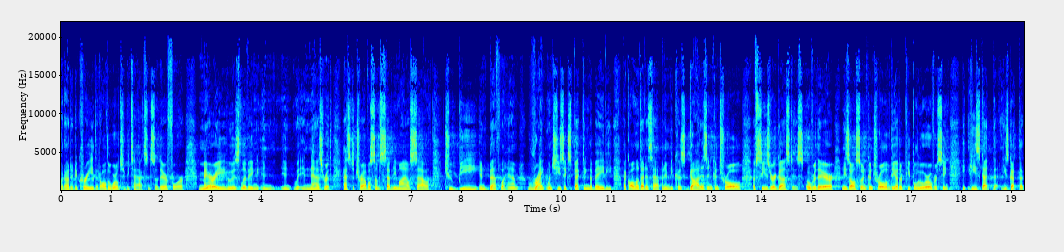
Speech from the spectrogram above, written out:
put out a decree that all the world should be taxed. And so, therefore, Mary, who is living in, in, in, Nazareth, has to travel some 70 miles south to be in Bethlehem right when she's expecting the baby. Like all of that is happening because God is in control of Caesar Augustus over there, and he's also in control of the other people who are overseeing. He, has got the, he's got the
